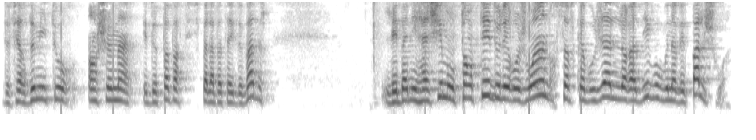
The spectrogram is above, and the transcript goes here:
de faire demi-tour en chemin et de ne pas participer à la bataille de Badr, les Bani Hashim ont tenté de les rejoindre, sauf qu'Abu leur a dit, vous, vous n'avez pas le choix.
